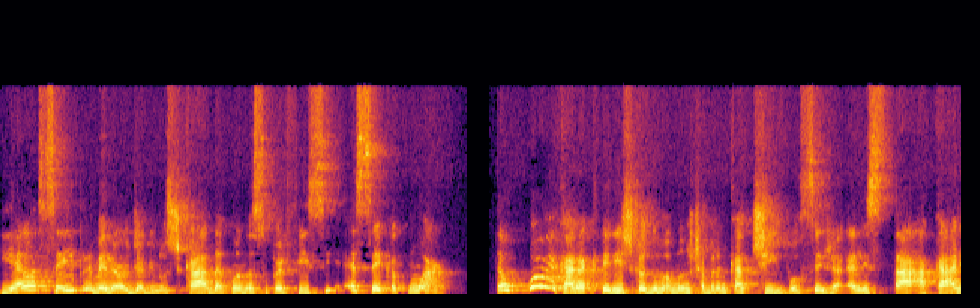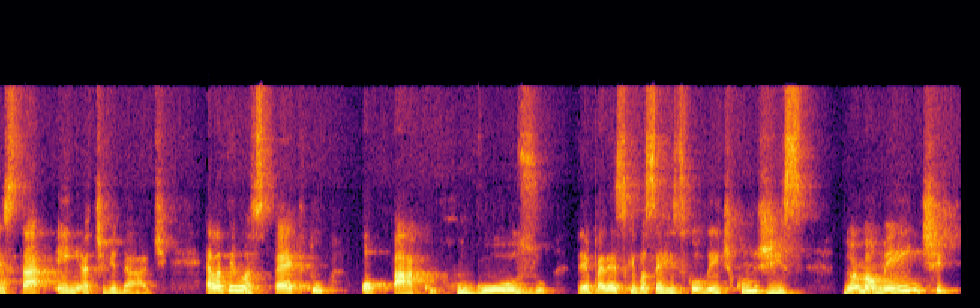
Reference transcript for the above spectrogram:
E ela sempre é melhor diagnosticada quando a superfície é seca com ar. Então, qual é a característica de uma mancha branca ativa? Ou seja, ela está, a cárie está em atividade. Ela tem um aspecto opaco, rugoso, né? Parece que você riscou o dente com giz. Normalmente,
